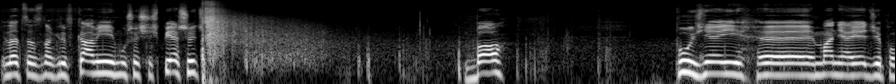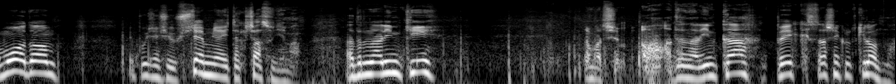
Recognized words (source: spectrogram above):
lecę z nagrywkami, muszę się śpieszyć bo później e, Mania jedzie po młodą i później się już ściemnia i tak czasu nie mam. Adrenalinki. Zobaczymy. O, adrenalinka. Pyk. Strasznie krótki ląd ma.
